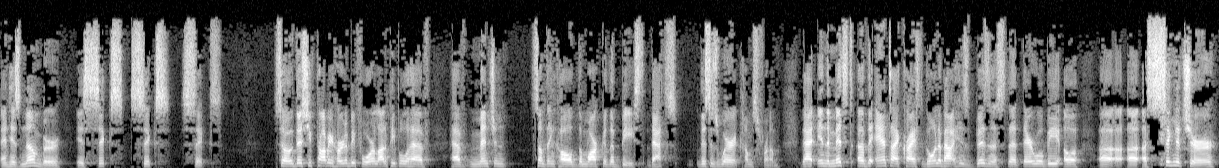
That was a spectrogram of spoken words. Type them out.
and his number is 666. So, this you've probably heard of before. A lot of people have, have mentioned something called the mark of the beast. That's, this is where it comes from. That in the midst of the Antichrist going about his business, that there will be a, a, a, a signature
